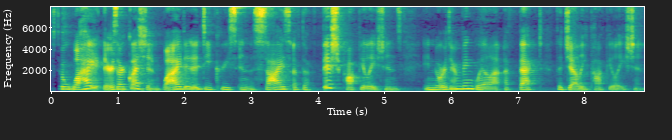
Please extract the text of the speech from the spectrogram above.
So why, there's our question, why did a decrease in the size of the fish populations in northern Benguela affect the jelly population?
